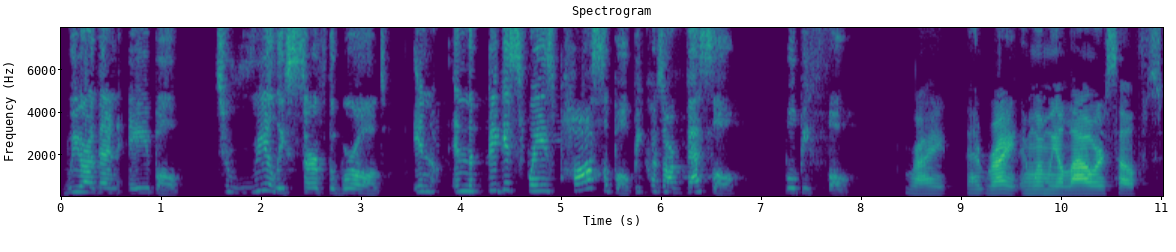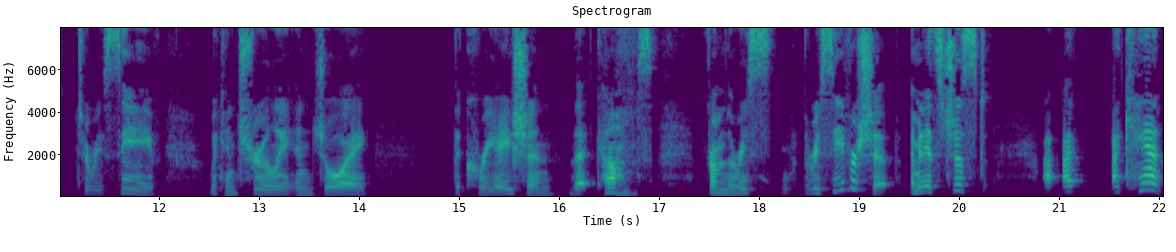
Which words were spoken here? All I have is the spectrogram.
we are then able to really serve the world in in the biggest ways possible because our vessel will be full. Right, right. And when we allow ourselves to receive, we can truly enjoy the creation that comes from the, re- the receivership. I mean, it's just, I, I, I can't,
